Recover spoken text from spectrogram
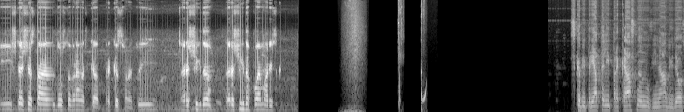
и ще ще стане доста време така прекъсването и реших да, реших да поема риска. Скъпи приятели, прекрасна новина дойде от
